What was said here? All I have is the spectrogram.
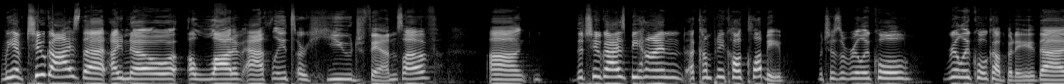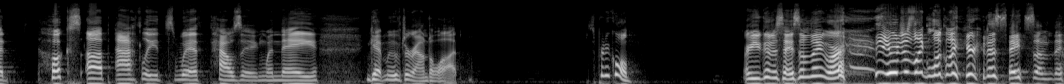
we have two guys that I know a lot of athletes are huge fans of. Uh, the two guys behind a company called Clubby, which is a really cool, really cool company that hooks up athletes with housing when they get moved around a lot. It's pretty cool. Are you gonna say something, or you just like look like you're gonna say something?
